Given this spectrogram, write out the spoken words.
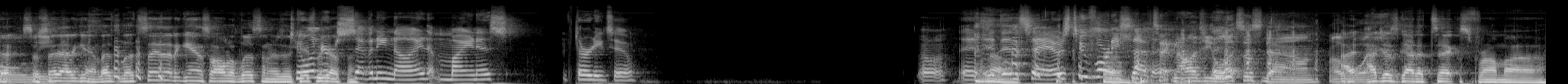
that, so say that again. Let's let's say that again so all the listeners in case we got some. 279 minus 32. Oh, it, it No. didn't say. It was 247. Technology lets us down. Oh boy. I, I just got a text from uh,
